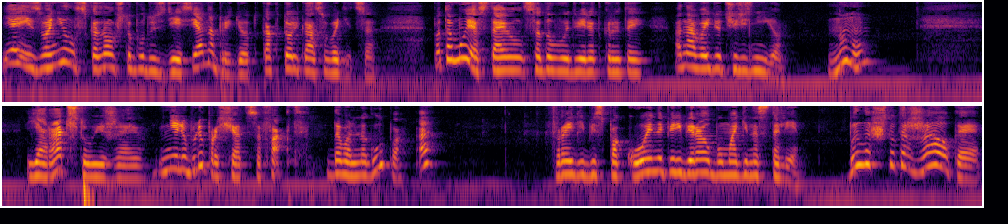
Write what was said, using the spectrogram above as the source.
Я ей звонил, сказал, что буду здесь, и она придет, как только освободится. Потому я оставил садовую дверь открытой. Она войдет через нее. Ну-ну. Я рад, что уезжаю. Не люблю прощаться, факт. Довольно глупо, а? Фредди беспокойно перебирал бумаги на столе. Было что-то жалкое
